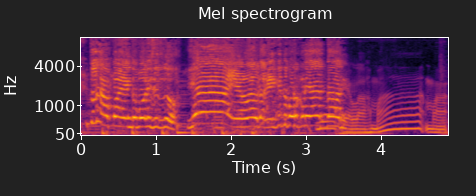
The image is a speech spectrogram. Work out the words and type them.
itu ngapain tuh polisi tuh? Ya, elah udah kayak gitu baru kelihatan. Ya elah mak, mak.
